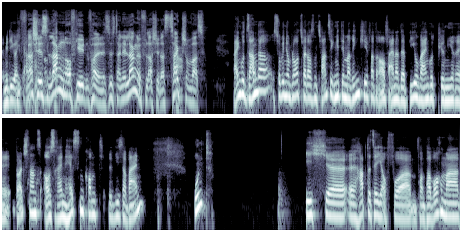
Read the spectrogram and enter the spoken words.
damit ich euch Die Flasche ist lang auf jeden Fall. Es ist eine lange Flasche. Das zeigt schon was. Weingut Sander, Sauvignon Blanc 2020 mit dem Marienkäfer drauf, einer der Bio-Weingut-Pioniere Deutschlands. Aus Rheinhessen kommt dieser Wein. Und ich äh, habe tatsächlich auch vor, vor ein paar Wochen mal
